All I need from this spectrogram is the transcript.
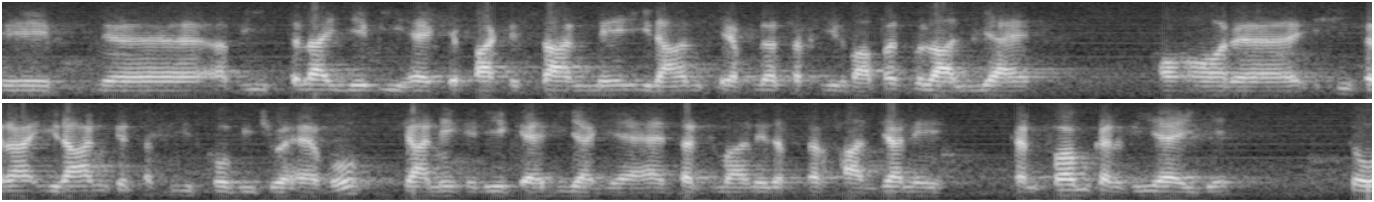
कि अभी इतला ये भी है कि पाकिस्तान ने ईरान से अपना सफ़ीर वापस बुला लिया है और इसी तरह ईरान के सफ़ीर को भी जो है वो जाने के लिए कह दिया गया है। तर्जमान दफ्तर खारजा ने कंफर्म कर दिया है ये। तो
